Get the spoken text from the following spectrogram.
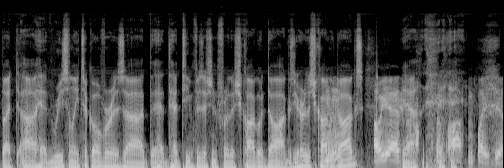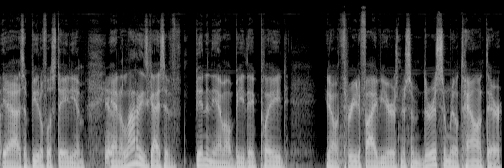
But uh, had recently took over as uh, the head, head team physician for the Chicago Dogs. You heard of the Chicago Dogs? Oh yeah, it's Yeah. an awesome, awesome place. Yes. Yeah, it's a beautiful stadium. Yeah. And a lot of these guys have been in the MLB. They played, you know, three to five years, and there's some there is some real talent there.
